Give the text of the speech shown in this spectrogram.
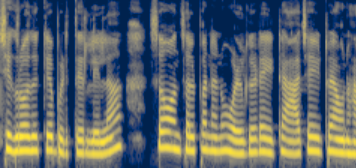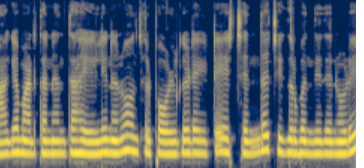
ಚಿಗುರೋದಕ್ಕೆ ಬಿಡ್ತಿರಲಿಲ್ಲ. ಸೊ ಒಂದು ಸ್ವಲ್ಪ ನಾನು ಒಳಗಡೆ ಇಟ್ಟೆ. ಆಚೆ ಇಟ್ಟರೆ ಅವನು ಹಾಗೆ ಮಾಡ್ತಾನೆ ಅಂತ ಹೇಳಿ ನಾನು ಒಂದು ಸ್ವಲ್ಪ ಒಳಗಡೆ ಇಟ್ಟೆ. ಎಷ್ಟು ಚೆಂದ ಚಿಗುರು ಬಂದಿದೆ ನೋಡಿ.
